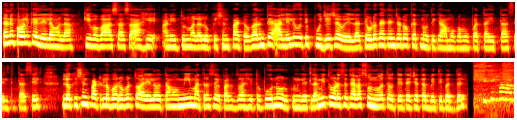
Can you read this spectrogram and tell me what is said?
त्याने कॉल केलेला मला की बाबा असं असं आहे आणि इथून मला लोकेशन पाठव. कारण ते आलेले होते पूजेच्या वेळेला. तेवढं काय त्यांच्या डोक्यात नव्हते की अमुक अमुक पत्ता इथं असेल तिथं असेल. लोकेशन पाठवलं बरोबर तो आलेला होता. मग मी मात्र स्वयंपाक जो आहे तो पूर्ण उरकून घेतला. मी थोडंसं त्याला सुनवत होते त्याच्या तब्येतीबद्दल. किती खराब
